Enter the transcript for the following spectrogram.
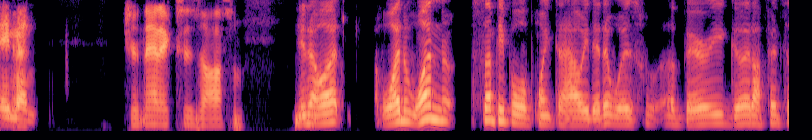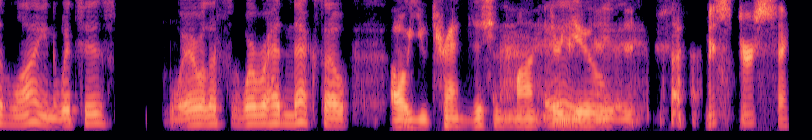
Amen. Genetics is awesome. You know what? One one some people will point to how he did it was a very good offensive line, which is where let's where we're heading next. So, oh, you transition monster, hey, you, Mister Segue.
